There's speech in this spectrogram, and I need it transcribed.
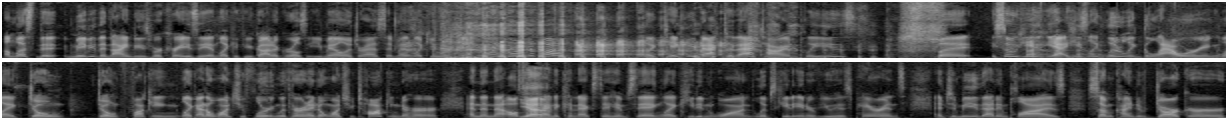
Unless the maybe the '90s were crazy, and like, if you got a girl's email address, it meant like you were definitely going to fuck. Like, take me back to that time, please. But so he, yeah, he's like literally glowering, like, don't. Don't fucking like I don't want you flirting with her and I don't want you talking to her. And then that also Yeah. kind of connects to him saying like he didn't want Lipsky to interview his parents. And to me that implies some kind of darker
